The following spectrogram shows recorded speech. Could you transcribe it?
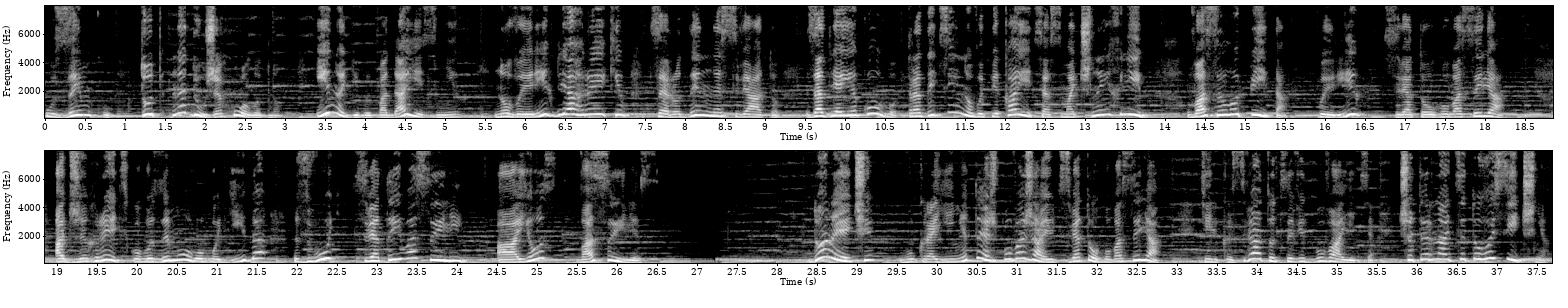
Узимку тут не дуже холодно, іноді випадає сніг. Новий рік для греків це родинне свято, задля якого традиційно випікається смачний хліб, василопіта, пиріг святого Василя. Адже грецького зимового діда звуть святий Василій, Айос Василіс. До речі, в Україні теж поважають святого Василя, тільки свято це відбувається 14 січня,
